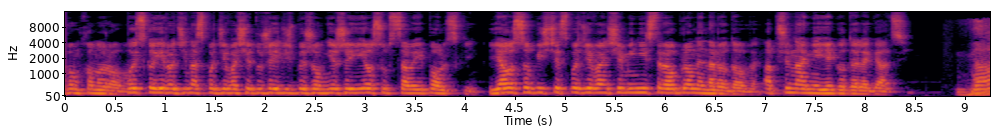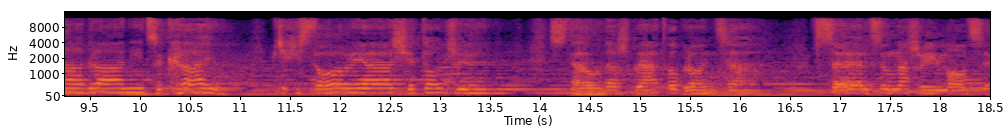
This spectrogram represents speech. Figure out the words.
salwą honorową. Wojsko i rodzina spodziewa się dużej liczby żołnierzy i osób z całej Polski. Ja osobiście spodziewam się ministra obrony narodowej, a przynajmniej jego delegacji. Na granicy kraju, gdzie historia się toczy, stał nasz brat obrońca w sercu naszej mocy,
